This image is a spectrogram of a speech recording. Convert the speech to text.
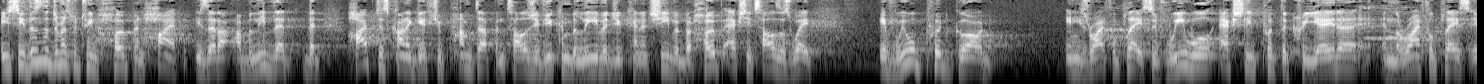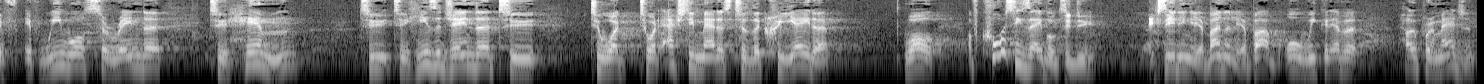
you see, this is the difference between hope and hype, is that I, I believe that, that hype just kind of gets you pumped up and tells you if you can believe it, you can achieve it. But hope actually tells us, wait, if we will put God in his rightful place, if we will actually put the Creator in the rightful place, if, if we will surrender to him, to, to his agenda, to, to, what, to what actually matters to the Creator, well, of course he's able to do exceedingly abundantly above all we could ever hope or imagine.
